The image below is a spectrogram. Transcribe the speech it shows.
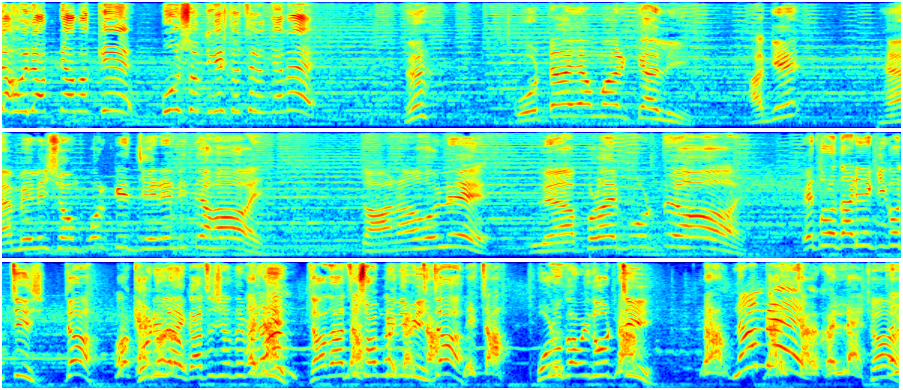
তাহলে আপনি আমাকে ওসব জিজ্ঞেস করছিলেন কেন? হ্যাঁ ওটাই আমার ক্যালি। আগে ফ্যামিলি সম্পর্কে জেনে নিতে হয় তা না হলে ল্যাপড়ায় পড়তে হয়। এ তোরা দাঁড়িয়ে কি করছিস? যা হরিলাই বলো। গাছের সাথে বেটি যা যা আছে সব নিয়ে নিবি যা। পড়ুক আমি ধরছি। নাম রে। ছাড়।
